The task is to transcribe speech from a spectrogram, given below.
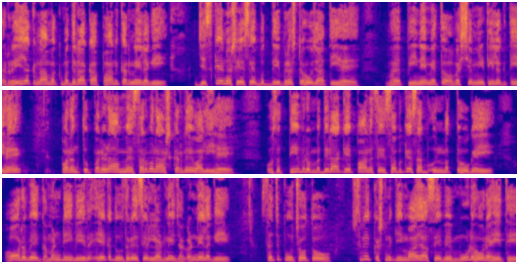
रेयक नामक मदिरा का पान करने लगे, जिसके नशे से बुद्धि भ्रष्ट हो जाती है। वह पीने में तो अवश्य मीठी लगती है, परंतु परिणाम में सर्वनाश करने वाली है। उस तीव्र मदिरा के पान से सबके सब उन्मत्त हो गए, और वे घमंडी वीर एक दूसरे से लड़ने झगड़ने लगे। सच पूछो तो श्री कृष्ण की माया से वे मूड हो रहे थे।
